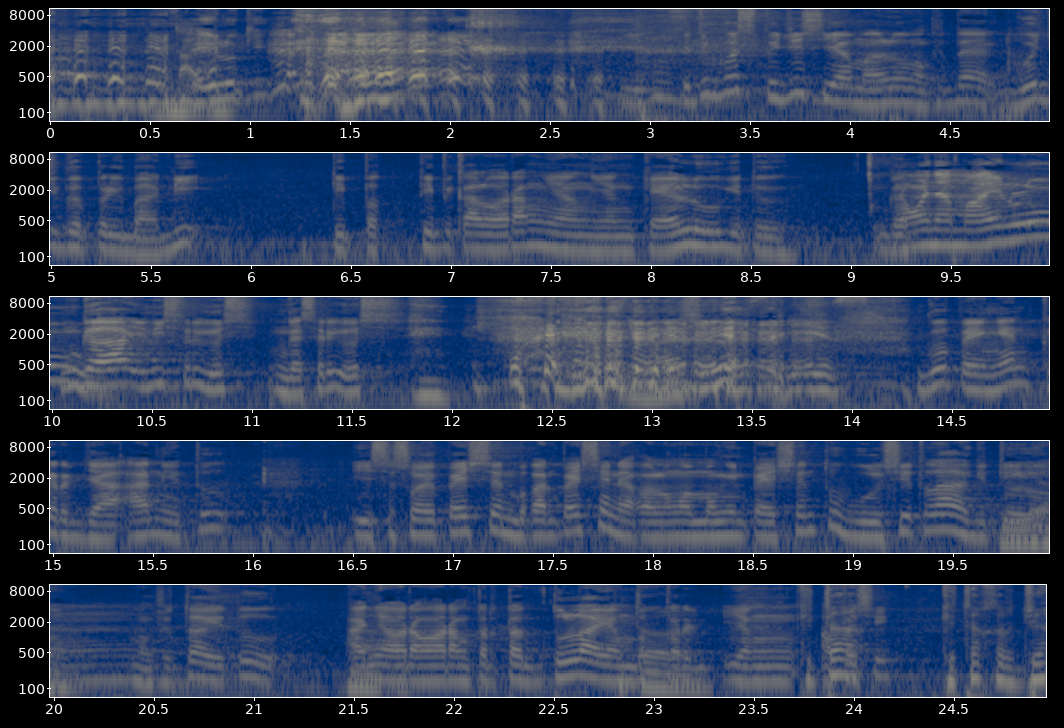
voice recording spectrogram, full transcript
Tai lu ki. itu gue setuju sih sama lu maksudnya gue juga pribadi tipe tipikal orang yang yang kayak lu gitu Gak mau enggak nyamain lu. enggak ini serius enggak serius Serius. gue pengen kerjaan itu i- sesuai passion bukan passion ya. Kalau ngomongin passion tuh bullshit lah gitu loh. Maksudnya itu hanya orang-orang tertentu lah yang Betul. bekerja yang kita apa sih? kita kerja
